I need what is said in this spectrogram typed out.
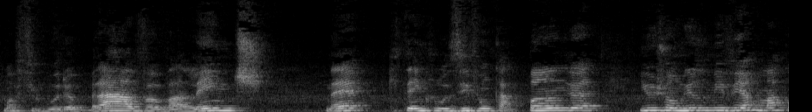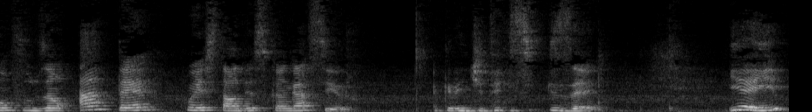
uma figura brava, valente, né, que tem inclusive um capanga, e o João Grilo me vem arrumar confusão até com esse tal desse cangaceiro. Acreditem se quiser. E aí,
